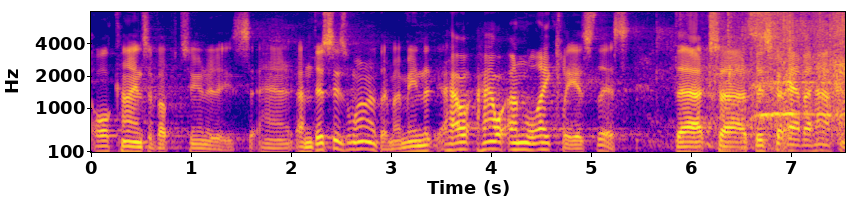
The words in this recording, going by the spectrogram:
all kinds of opportunities, and, and this is one of them. I mean, how how unlikely is this that uh, this could ever happen?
